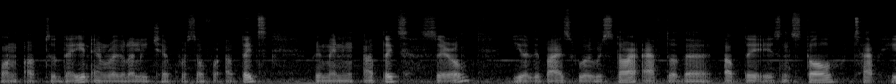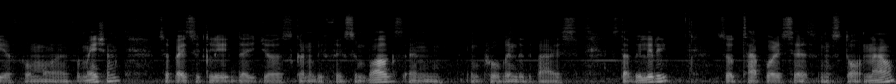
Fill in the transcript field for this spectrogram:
phone up to date and regularly check for software updates. Remaining updates, zero. Your device will restart after the update is installed. Tap here for more information. So basically, they're just to be fixing bugs and improving the device stability. So tap where it says install now.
